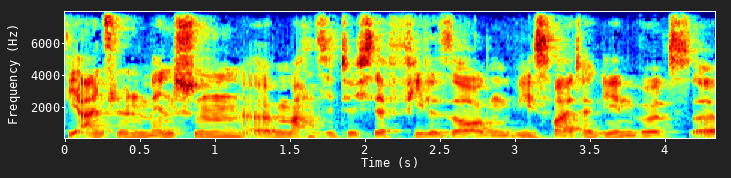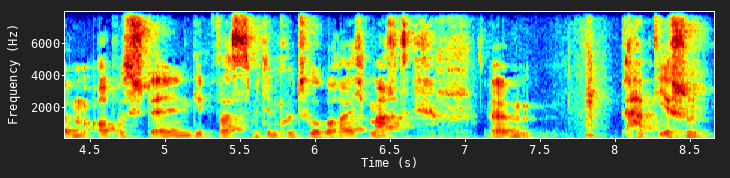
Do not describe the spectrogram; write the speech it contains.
Die einzelnen Menschen äh, machen sich natürlich sehr viele Sorgen, wie es weitergehen wird, ähm, ob es Stellen gibt, was es mit dem Kulturbereich macht. Ähm, Habt ihr schon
